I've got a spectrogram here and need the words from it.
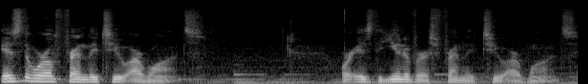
Is the world friendly to our wants? Or is the universe friendly to our wants?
